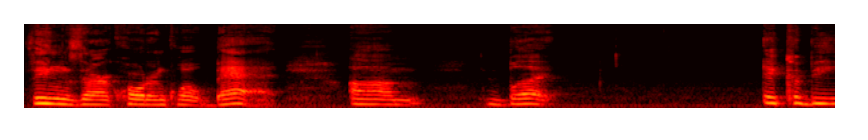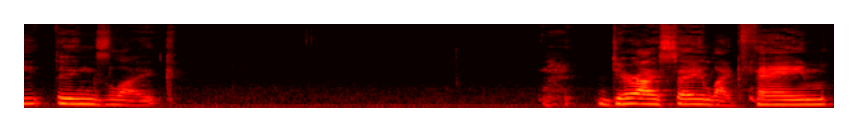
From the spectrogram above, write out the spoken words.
things that are quote unquote bad. Um, but it could be things like dare I say like fame.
